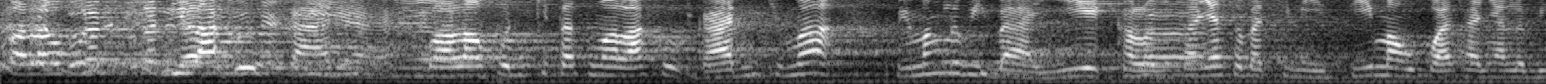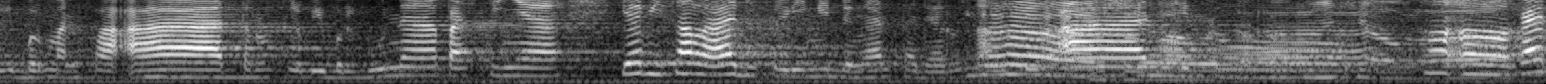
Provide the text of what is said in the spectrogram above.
walaupun Bukan- dilakukan, iya. walaupun kita semua lakukan, cuma memang lebih baik kalau Iya. misalnya sobat CBC mau puasanya lebih bermanfaat, terus lebih berguna pastinya. Ya bisa lah diselingi dengan tadarus Al-Qur'an Masya gitu. Allah. Heeh, kan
